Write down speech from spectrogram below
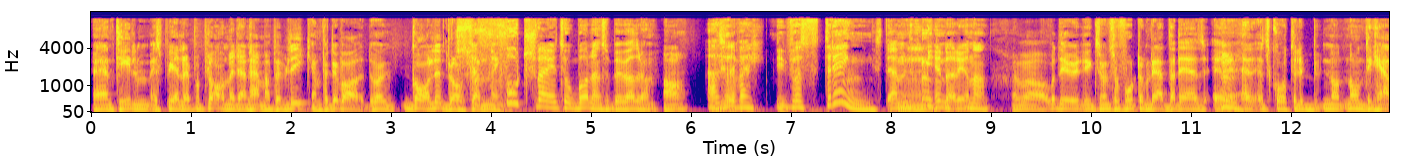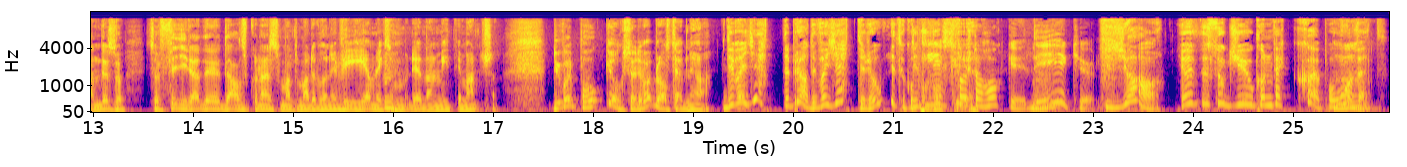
en till spelare på plan med den hemmapubliken. För det var, det var galet bra Så stämning. fort Sverige tog bollen så buade de. Ja. Alltså det var, det var sträng stämning Mm. i den där arenan. Det var, och det liksom så fort de räddade eh, Mm. ett skott eller nå- någonting hände så, så firade danskorna som att de hade vunnit VM liksom, Mm. redan mitt i matchen. Du var ju på hockey också, det var bra stämning va? Det var jättebra, det var jätteroligt att gå Ditt på livs hockey. första hockey. Det Mm. är kul. Ja, jag såg Djurgården-Växjö på Hovet.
